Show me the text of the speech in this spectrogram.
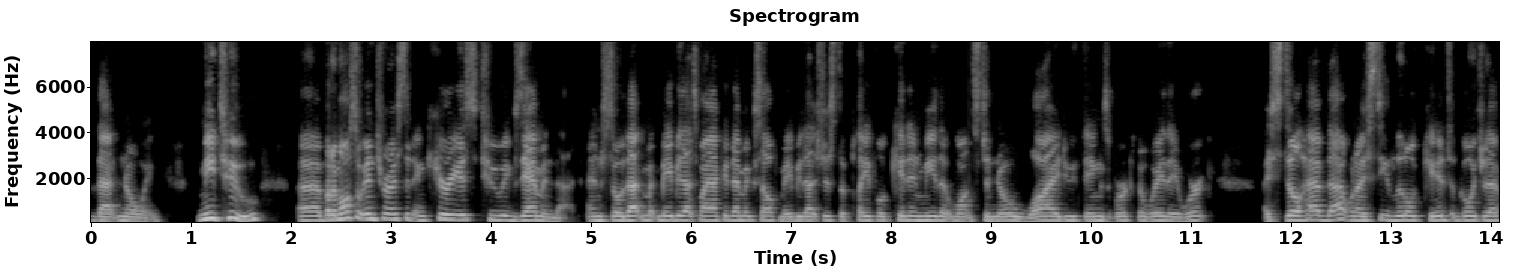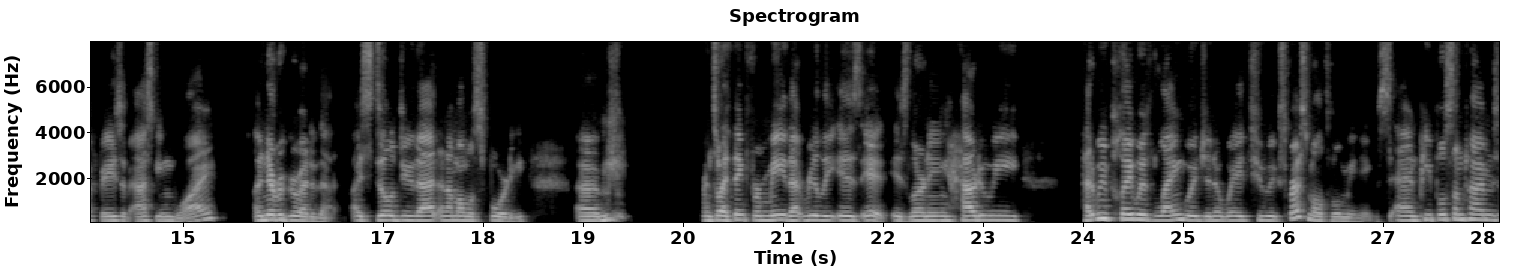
that knowing. Me too. Uh, but I'm also interested and curious to examine that. And so that maybe that's my academic self. Maybe that's just the playful kid in me that wants to know why do things work the way they work. I still have that when I see little kids go through that phase of asking why. I never grew out of that. I still do that, and I'm almost 40. Um, and so i think for me that really is it is learning how do we how do we play with language in a way to express multiple meanings and people sometimes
